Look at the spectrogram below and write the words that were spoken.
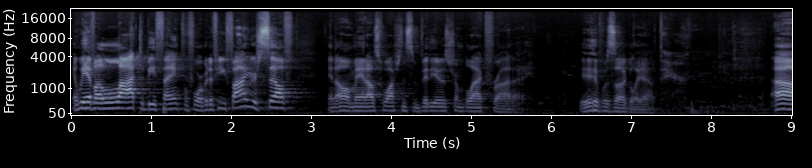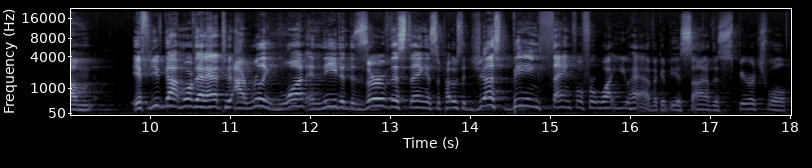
and we have a lot to be thankful for. But if you find yourself, and oh man, I was watching some videos from Black Friday, it was ugly out there. Um, if you've got more of that attitude, I really want and need and deserve this thing, as opposed to just being thankful for what you have, it could be a sign of this spiritual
